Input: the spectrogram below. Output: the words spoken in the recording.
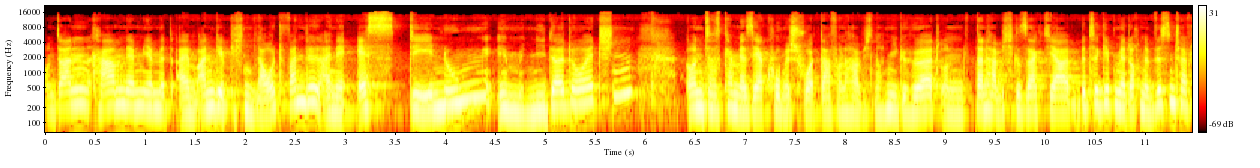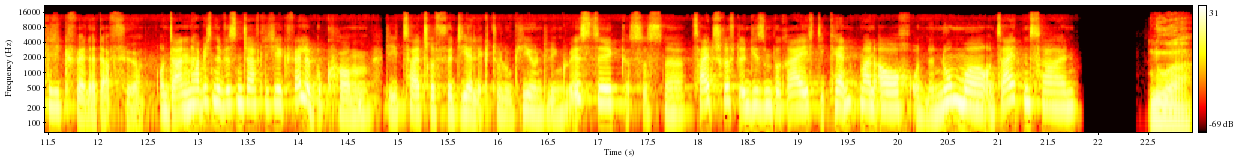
Und dann kam der mir mit einem angeblichen Lautwandel, eine S-Dehnung im Niederdeutschen. Und das kam mir sehr komisch vor. Davon habe ich noch nie gehört. Und dann habe ich gesagt, ja, bitte gib mir doch eine wissenschaftliche Quelle dafür. Und dann habe ich eine wissenschaftliche Quelle bekommen. Die Zeitschrift für Dialektologie und Linguistik. Es ist eine Zeitschrift in diesem Bereich, die kennt man auch. Und eine Nummer und Seitenzahlen. Nur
